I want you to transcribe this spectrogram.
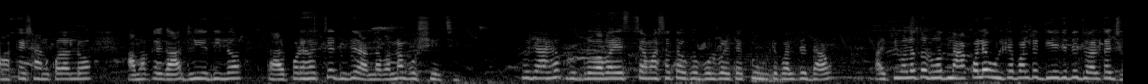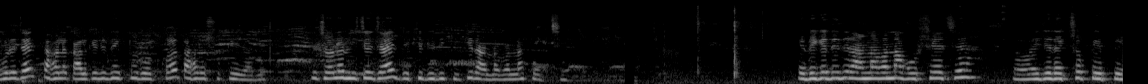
মাকে স্নান করালো, আমাকে গা ধুয়ে দিল, তারপরে হচ্ছে দিদি রান্নাবান্না বসিয়েছে। তো যাই হোক রুদ্র বাবা এসছে আমার সাথে, ওকে বলব এটা একটু উল্টে পাল্টে দাও। আর কি বলো তো রোদ না করলে উল্টে পাল্টে দিয়ে যদি জলটা ঝরে যায়, তাহলে কালকে যদি একটু রোদ করে, তাহলে শুকিয়ে যাবে। তো চলো নিচে যাই, দেখি দিদি কী কী রান্নাবান্না করছে। এদিকে দিদি রান্নাবান্না বসিয়েছে, তো এই যে দেখছ পেঁপে।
